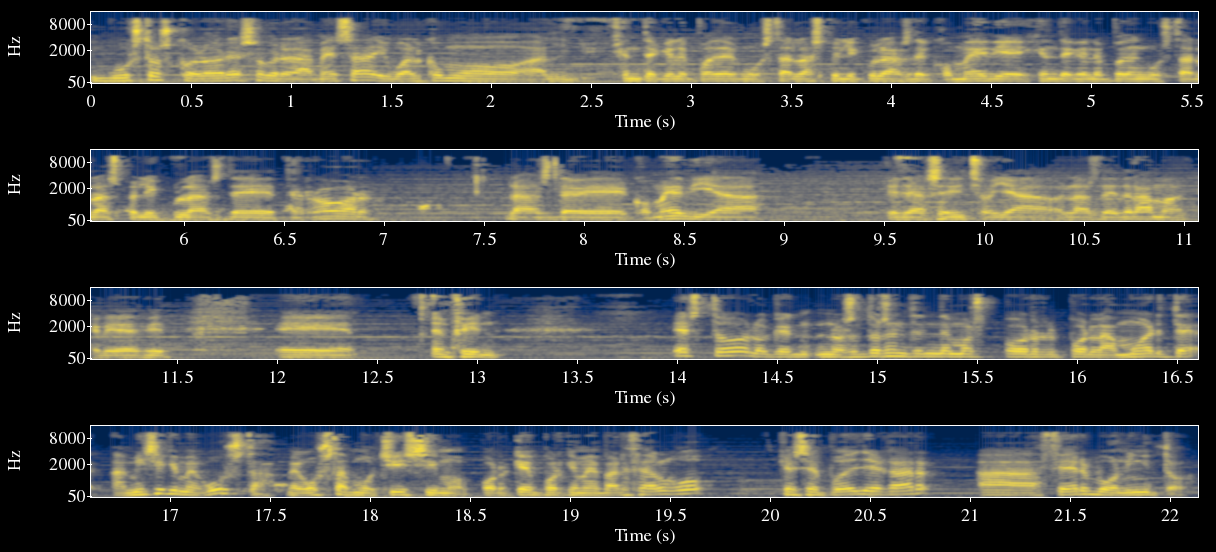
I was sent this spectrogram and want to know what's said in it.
gustos colores sobre la mesa, igual como hay gente que le pueden gustar las películas de comedia, hay gente que le pueden gustar las películas de terror, las de comedia, que ya os he dicho ya, las de drama, quería decir. Eh, en fin, esto, lo que nosotros entendemos por, por la muerte, a mí sí que me gusta, me gusta muchísimo. ¿Por qué? Porque me parece algo que se puede llegar a hacer bonito.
